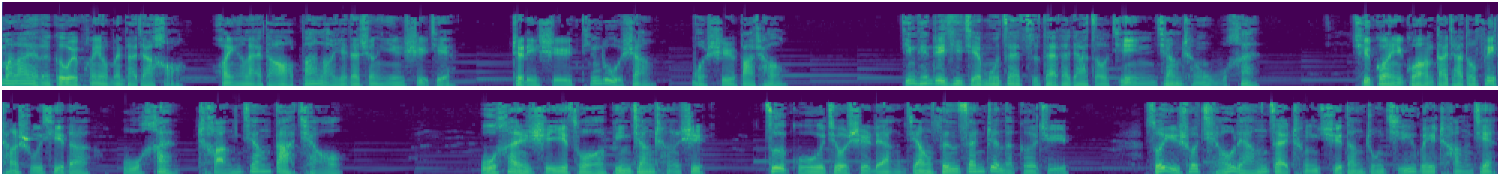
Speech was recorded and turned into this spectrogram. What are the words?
马拉雅的各位朋友们，大家好，欢迎来到巴老爷的声音世界，这里是听路上，我是巴超。今天这期节目再次带大家走进江城武汉，去逛一逛大家都非常熟悉的武汉长江大桥。武汉是一座滨江城市，自古就是两江分三镇的格局，所以说桥梁在城区当中极为常见，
